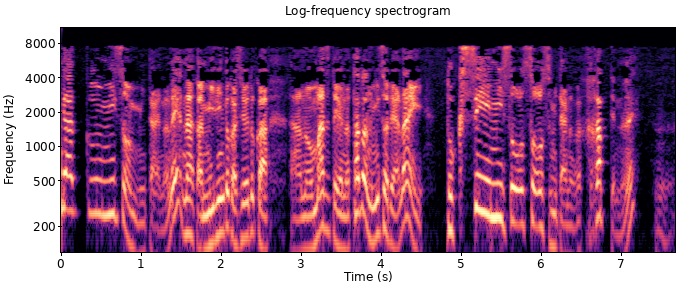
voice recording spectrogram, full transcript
楽味噌みたいなね、なんかみりんとか醤油とか、あの、混ぜたような、ただの味噌ではない、特製味噌ソースみたいなのがかかってんのね。うん。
